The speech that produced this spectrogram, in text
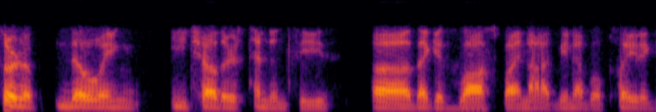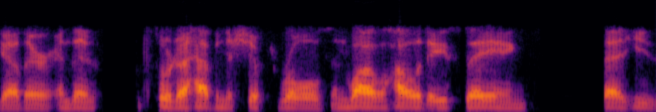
sort of knowing each other's tendencies uh, that gets lost by not being able to play together, and then sort of having to shift roles. And while Holiday's saying that he's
